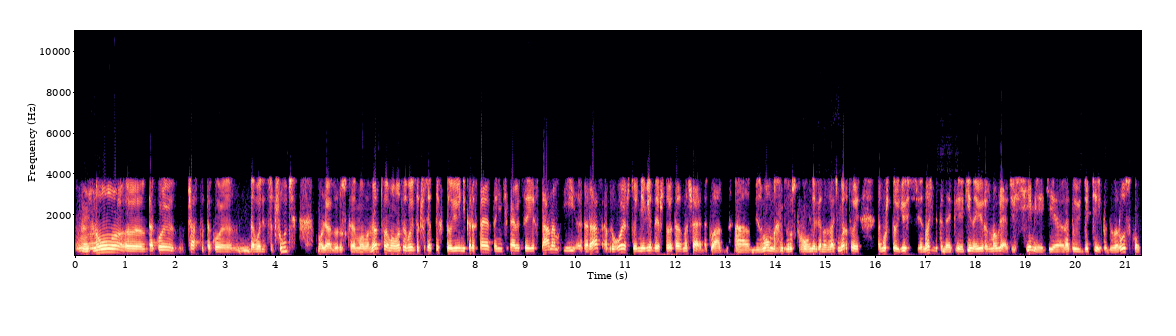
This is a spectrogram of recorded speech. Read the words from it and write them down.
Ну такое часто такое даводится чуць мовля руская мова мертвая мова даводится чуць от тых кто ее не карыстается не цікавится яе станом и это раз. А другое что не ведае что это означает докладно безмоўно беларускую мову нельзя назвать мертвой тому что есть носьбіты на якія на ёй размаўляюць. Есть сем'і якія гадуюць дзяцей по-беларуску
